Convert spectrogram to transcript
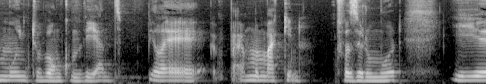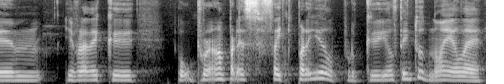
muito bom comediante. Ele é pá, uma máquina de fazer humor e, um, e a verdade é que o programa parece feito para ele porque ele tem tudo, não é? Ele é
